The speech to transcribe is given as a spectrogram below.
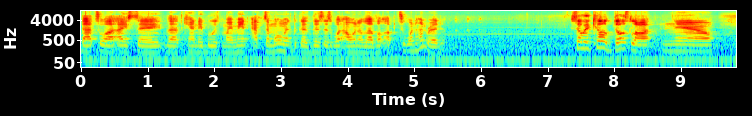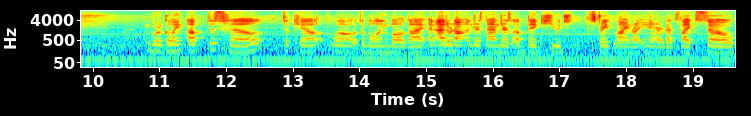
that's why I say that Candy Boo is my main at the moment because this is what I want to level up to 100. So we killed those lot. Now we're going up this hill to kill, well, it's a bowling ball guy. And I do not understand there's a big, huge straight line right here that's like so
